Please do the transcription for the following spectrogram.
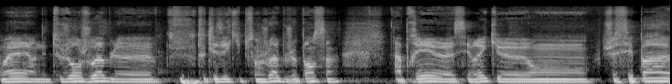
Ouais, on est toujours jouable. euh, Toutes les équipes sont jouables, je pense. hein. Après, c'est vrai que on, je sais pas,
